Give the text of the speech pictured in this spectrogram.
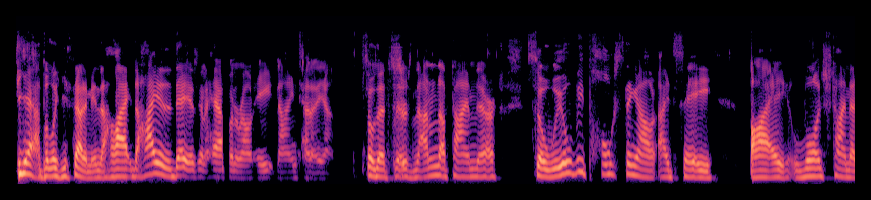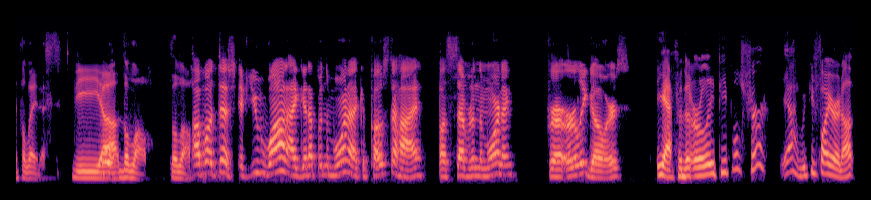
Yeah, but like you said, I mean, the high the high of the day is going to happen around 8, 9, 10 a.m. So that there's not enough time there. So we'll be posting out, I'd say, by lunchtime at the latest. The Well- uh, the low, the low. How about this? If you want, I get up in the morning. I could post a high about seven in the morning for our early goers. Yeah, for the early people, sure. Yeah, we can fire it up.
